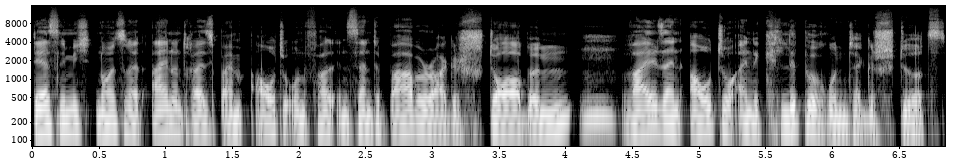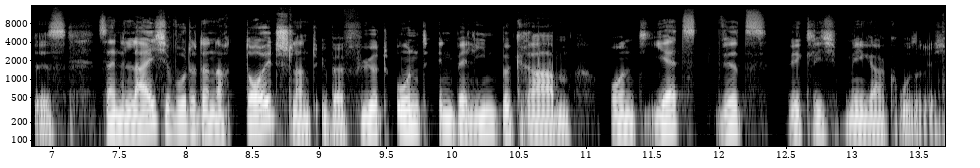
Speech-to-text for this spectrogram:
Der ist nämlich 1931 beim Autounfall in Santa Barbara gestorben, weil sein Auto eine Klippe runtergestürzt ist. Seine Leiche wurde dann nach Deutschland überführt und in Berlin begraben. Und jetzt wird's wirklich mega gruselig.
